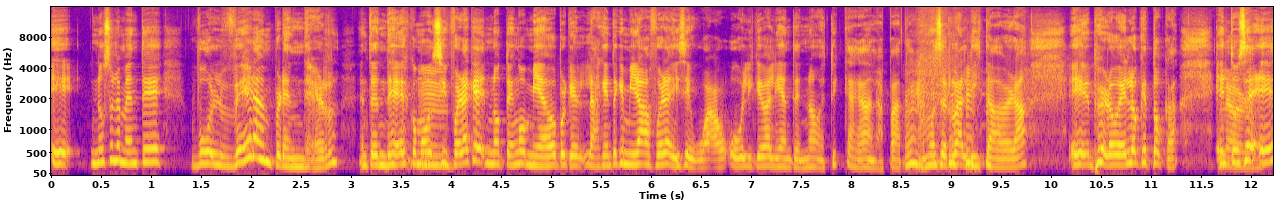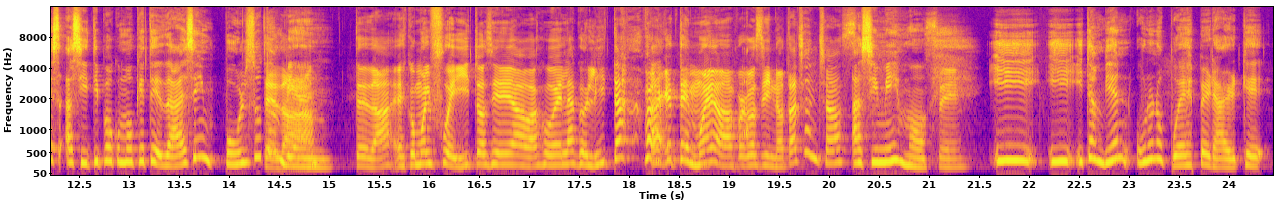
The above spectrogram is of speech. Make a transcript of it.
eh, no solamente volver a emprender, ¿entendés? Como si fuera que no tengo miedo, porque la gente que mira afuera dice, wow, Oli, qué valiente. No, estoy cagada en las patas, vamos a ser realistas, ¿verdad? Eh, pero es lo que toca. Entonces Claro. es así tipo como que te da ese impulso Te también. da, te da, es como el fueguito así abajo de la colita para que te muevas, porque si no te achanchas. Así mismo. Sí. Y, y, y también uno no puede esperar que,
